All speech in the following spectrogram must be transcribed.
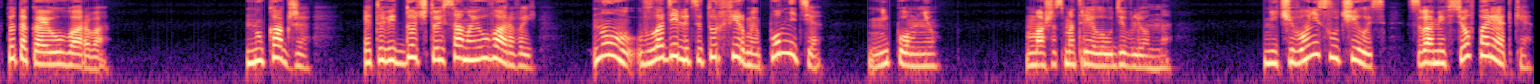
Кто такая Уварова?» «Ну как же? Это ведь дочь той самой Уваровой. Ну, владелицы турфирмы, помните?» «Не помню». Маша смотрела удивленно. «Ничего не случилось? С вами все в порядке?»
